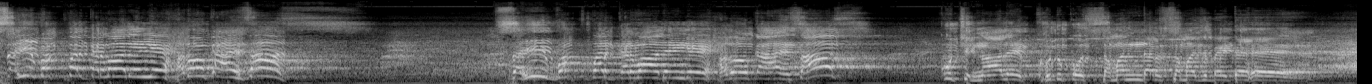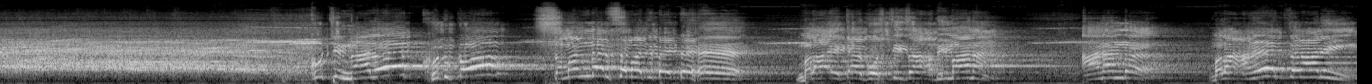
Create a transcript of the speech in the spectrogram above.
सही वक्त पर करवा देंगे हदों का एहसास. सही वक्त पर करवा देंगे हदों का एहसास. कुछ नाले खुद को समंदर समझ बैठे हैं. कुछ नाले खुद को समंदर समाज बैठे है। मला एका गोष्टीचा अभिमान आहे. आनंद. मला अनेक जणांनी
